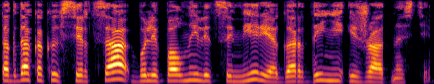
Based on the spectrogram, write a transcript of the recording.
тогда как их сердца были полны лицемерия, гордыни и жадности.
